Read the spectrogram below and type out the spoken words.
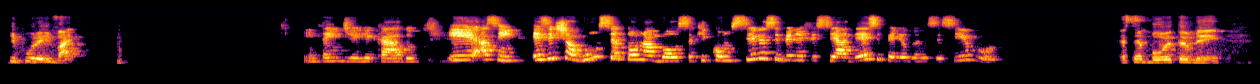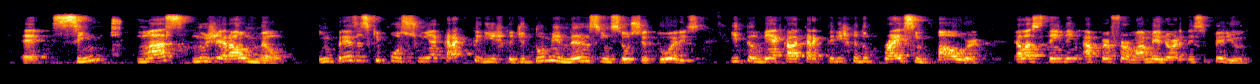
e por aí vai. Entendi, Ricardo. E, assim, existe algum setor na Bolsa que consiga se beneficiar desse período recessivo? Essa é boa também. É, sim, mas, no geral, não empresas que possuem a característica de dominância em seus setores e também aquela característica do pricing power, elas tendem a performar melhor nesse período.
